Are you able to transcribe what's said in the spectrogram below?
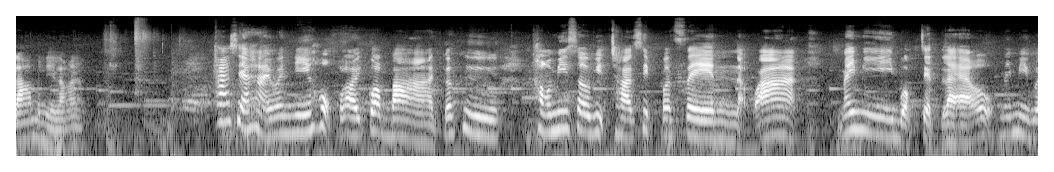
ล่ามันนี้แล้วกันค่าเสียหายวันนี้ 600 กว่าบาทก็คือเขามีเซอร์วิสชาร์จ10%แต่ว่า ไม่มีบวก7แล้ว ไม่มีแว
